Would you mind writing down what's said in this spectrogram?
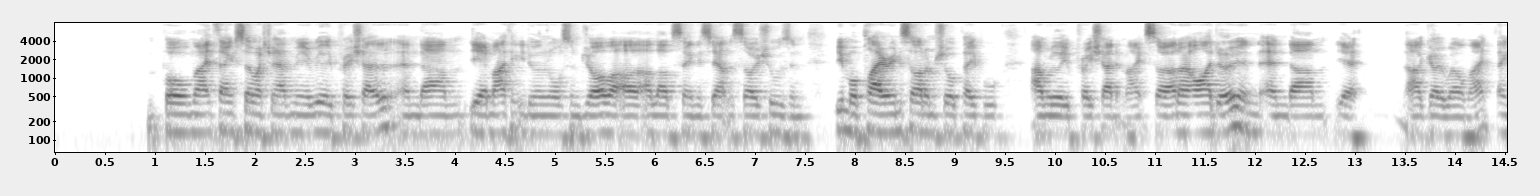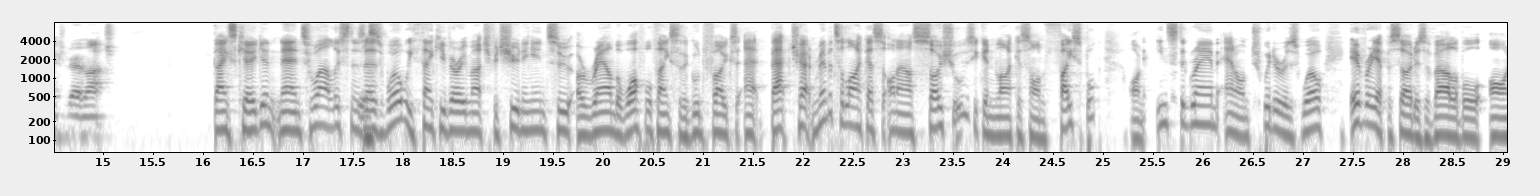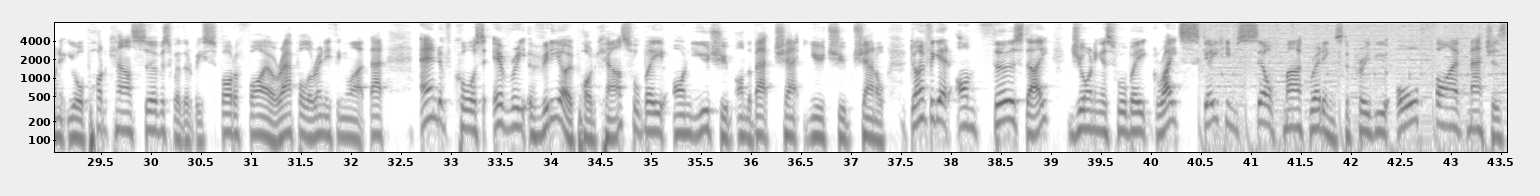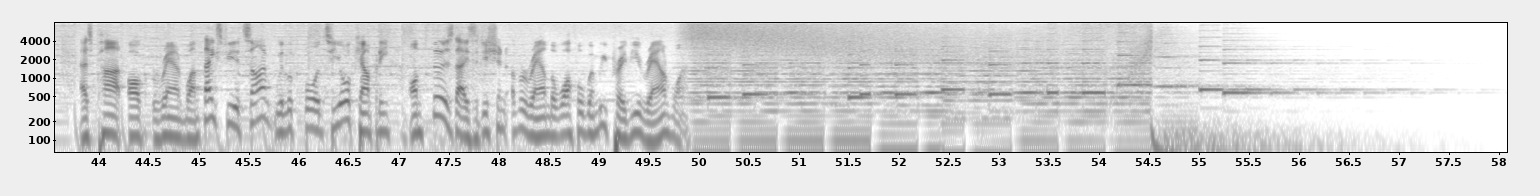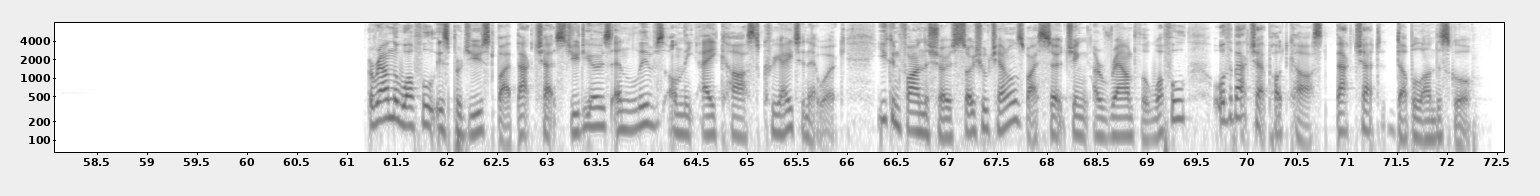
Paul, mate, thanks so much for having me. I really appreciate it. And um, yeah, mate, I think you're doing an awesome job. I, I love seeing this out in the socials and a bit more player insight. I'm sure people um, really appreciate it, mate. So I know I do, and and um, yeah, uh, go well, mate. Thank you very much. Thanks, Keegan. And to our listeners yes. as well, we thank you very much for tuning in to Around the WAFL. Thanks to the good folks at Backchat. Remember to like us on our socials. You can like us on Facebook, on Instagram, and on Twitter as well. Every episode is available on your podcast service, whether it be Spotify or Apple or anything like that. And of course, every video podcast will be on YouTube, on the Backchat YouTube channel. Don't forget, on Thursday, joining us will be great Skeet himself, Mark Readings, to preview all five matches as part of round one. Thanks for your time. We look look forward to your company on Thursday's edition of Around the WAFL when we preview round one. Around the WAFL is produced by Backchat Studios and lives on the Acast Creator Network. You can find the show's social channels by searching Around the WAFL or the Backchat podcast, Backchat double underscore.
